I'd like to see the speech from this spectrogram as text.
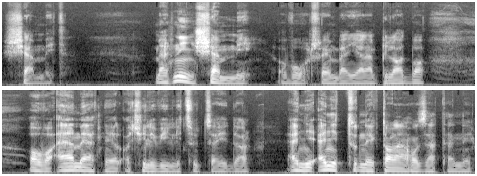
Semmit. Mert nincs semmi a Warframe-ben jelen pillanatban, ahova elmehetnél a csili-villi cuccaiddal. Ennyi, ennyit tudnék talán hozzátenni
